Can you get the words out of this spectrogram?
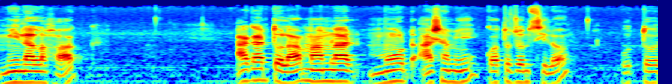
মিনাল হক। আগারতলা মামলার মোট আসামি কতজন ছিল? উত্তর,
